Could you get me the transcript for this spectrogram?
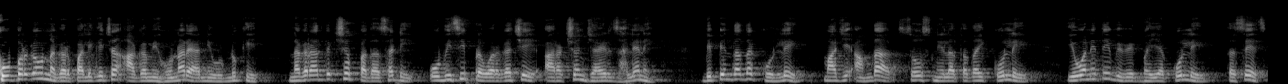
कोपरगाव नगरपालिकेच्या आगामी होणाऱ्या निवडणुकीत नगराध्यक्ष पदासाठी ओबीसी प्रवर्गाचे आरक्षण जाहीर झाल्याने बिपिनदादा कोल्हे माजी आमदार सौ स्नेलाताताई कोल्हे युवा नेते विवेक भैया कोल्हे तसेच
